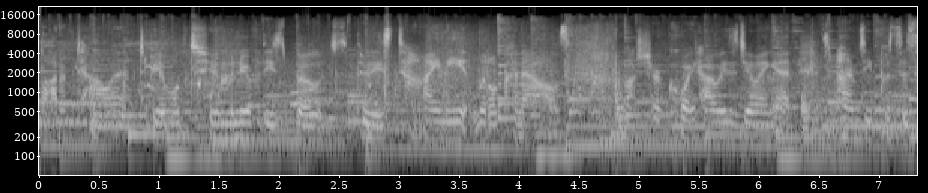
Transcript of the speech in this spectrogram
lot of talent to be able to maneuver these boats through these tiny little canals. I'm not sure quite how he's doing it. Sometimes he puts his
